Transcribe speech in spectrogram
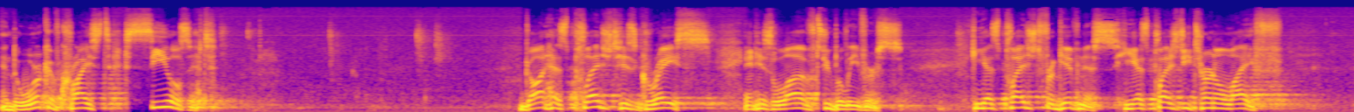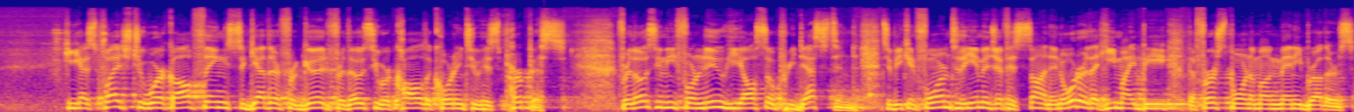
And the work of Christ seals it. God has pledged his grace and his love to believers. He has pledged forgiveness. He has pledged eternal life. He has pledged to work all things together for good for those who are called according to his purpose. For those whom he foreknew, he also predestined to be conformed to the image of his Son, in order that he might be the firstborn among many brothers.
